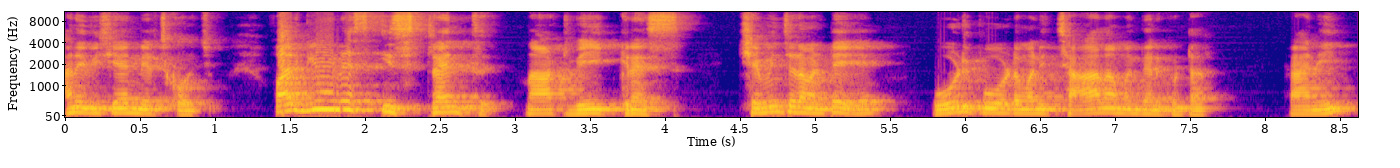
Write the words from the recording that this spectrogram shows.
అనే విషయాన్ని నేర్చుకోవచ్చు. Forgiveness is strength not weakness క్షమించడం అంటే ఓడిపోవడం అని చాలామంది అనుకుంటారు. కానీ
